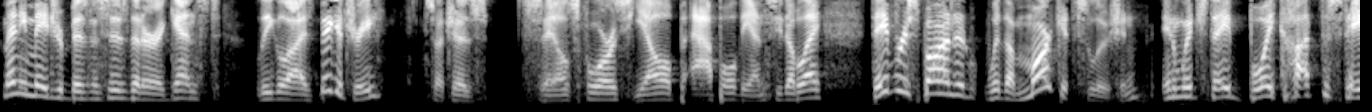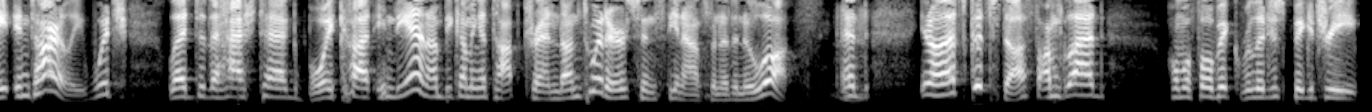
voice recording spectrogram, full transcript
Many major businesses that are against legalized bigotry, such as Salesforce, Yelp, Apple, the NCAA, they've responded with a market solution in which they boycott the state entirely, which led to the hashtag boycott Indiana becoming a top trend on Twitter since the announcement of the new law. Mm-hmm. And, you know, that's good stuff. I'm glad homophobic religious bigotry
